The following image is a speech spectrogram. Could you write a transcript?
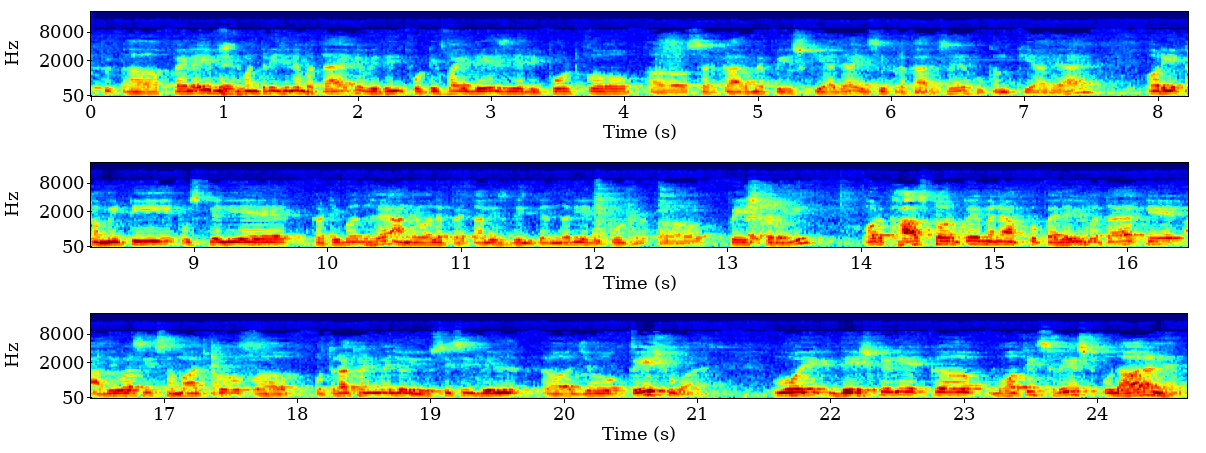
सर पहले ही मुख्यमंत्री जी ने बताया कि विद इन 45 डेज़ ये रिपोर्ट को सरकार में पेश किया जाए इसी प्रकार से हुक्म किया गया है। और ये कमेटी उसके लिए कटिबद्ध है आने वाले 45 दिन के अंदर ये रिपोर्ट पेश करेगी। और खास तौर पे मैंने आपको पहले भी बताया कि आदिवासी समाज को उत्तराखंड में जो यूसीसी बिल जो पेश हुआ है वो एक देश के लिए एक बहुत ही श्रेष्ठ उदाहरण है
